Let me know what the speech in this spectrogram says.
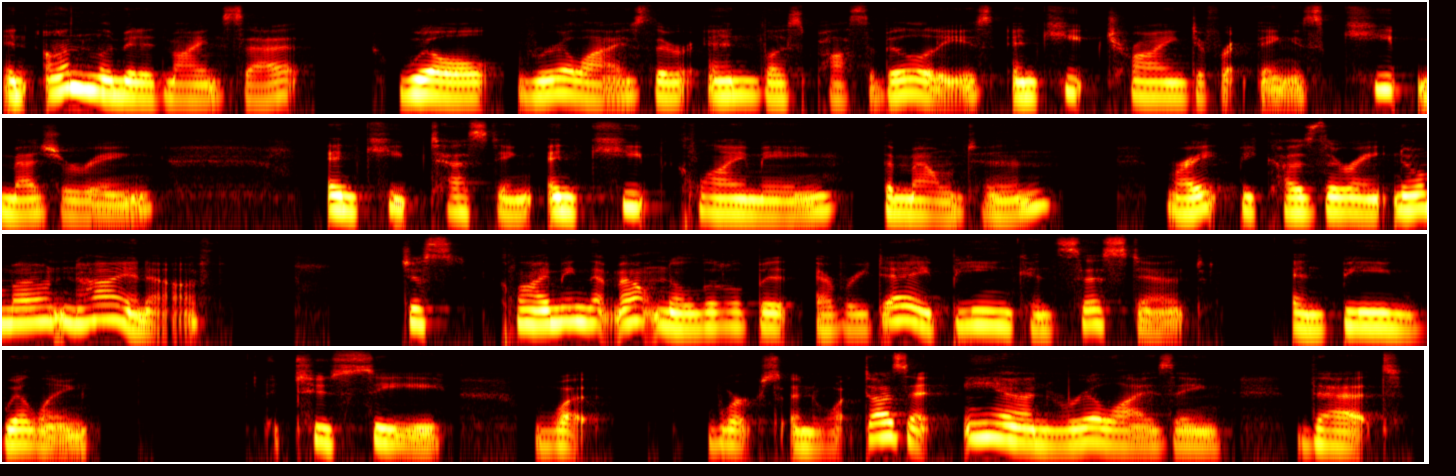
an unlimited mindset will realize there are endless possibilities and keep trying different things, keep measuring and keep testing and keep climbing the mountain, right? Because there ain't no mountain high enough. Just climbing that mountain a little bit every day, being consistent and being willing to see what works and what doesn't, and realizing that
